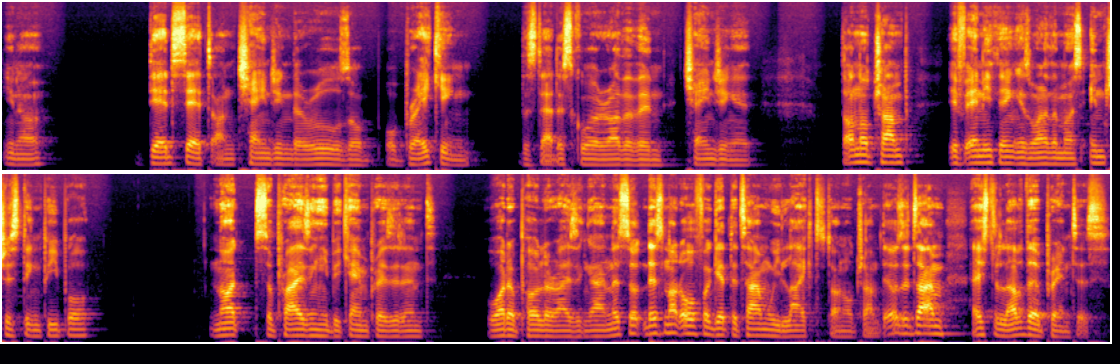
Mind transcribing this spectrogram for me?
you know, dead set on changing the rules or, or breaking the status quo rather than changing it. Donald Trump, if anything, is one of the most interesting people. Not surprising he became president. What a polarizing guy. And let's, let's not all forget the time we liked Donald Trump. There was a time I used to love The Apprentice.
